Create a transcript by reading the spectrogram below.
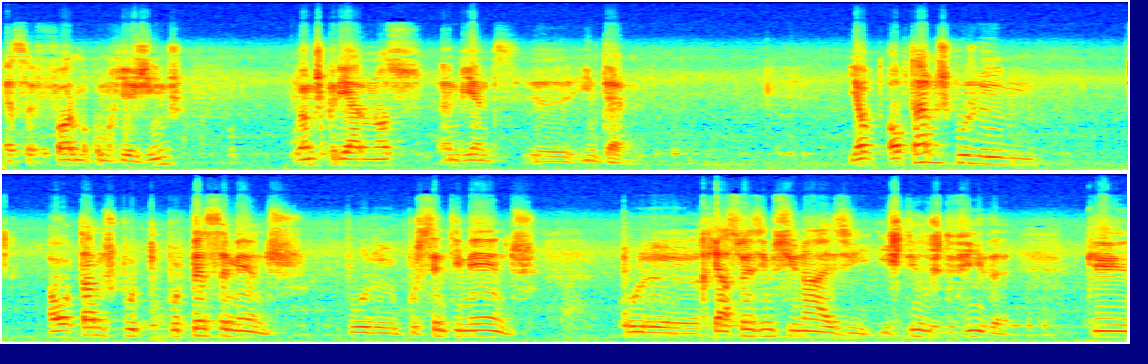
essa forma como reagimos, vamos criar o nosso ambiente uh, interno. E ao optarmos por, ao optarmos por, por pensamentos, por, por sentimentos, por reações emocionais e, e estilos de vida que,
